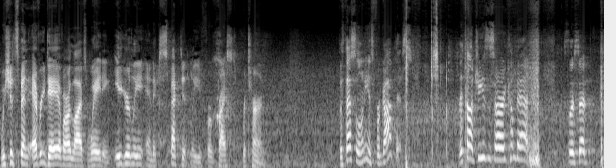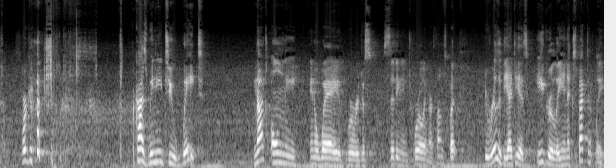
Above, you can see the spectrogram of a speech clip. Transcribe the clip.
We should spend every day of our lives waiting eagerly and expectantly for Christ's return. The Thessalonians forgot this. They thought Jesus already come back. So they said, We're good. But guys, we need to wait. Not only in a way where we're just sitting and twirling our thumbs, but really the idea is eagerly and expectantly.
